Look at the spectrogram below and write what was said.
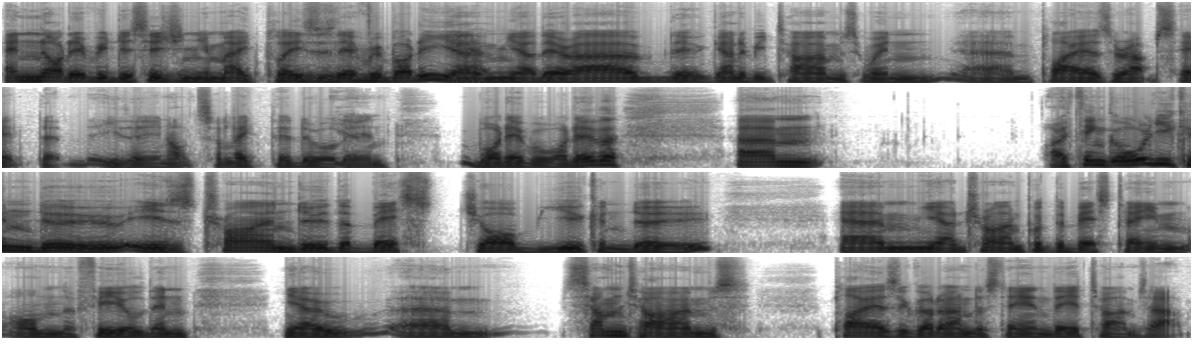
and not every decision you make pleases everybody. Yeah. Um, you know, there are there are going to be times when um, players are upset that either they're not selected or Yeah. then whatever, whatever. Um, I think all you can do is try and do the best job you can do. Um, you know, try and put the best team on the field, and you know, um, sometimes players have got to understand their time's up.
